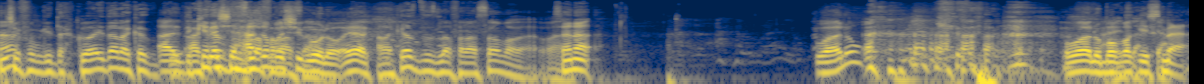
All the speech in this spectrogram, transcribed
ها؟ تشوفهم كيضحكوا هيدا راه كت- آه، راه كاين شي حاجة باش. يقولوا ياك راه كتدوز لا فرنسا سناء والو والو بابا كيسمع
